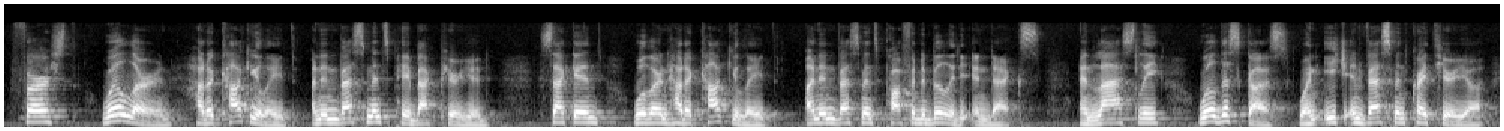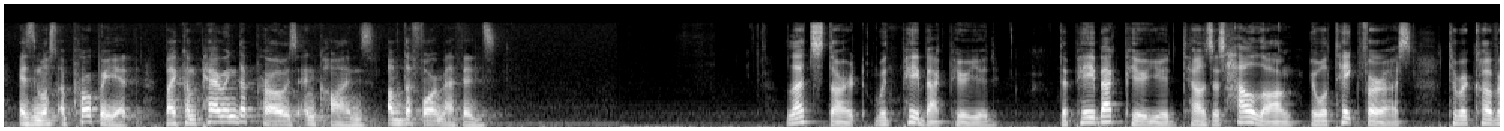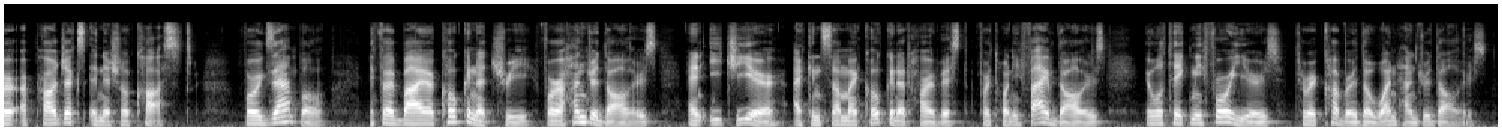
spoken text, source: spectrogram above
First, we'll learn how to calculate an investment's payback period. Second, we'll learn how to calculate an investment's profitability index. And lastly, we'll discuss when each investment criteria is most appropriate by comparing the pros and cons of the four methods. Let's start with payback period. The payback period tells us how long it will take for us to recover a project's initial cost. For example, if I buy a coconut tree for $100 and each year I can sell my coconut harvest for $25, it will take me 4 years to recover the $100.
